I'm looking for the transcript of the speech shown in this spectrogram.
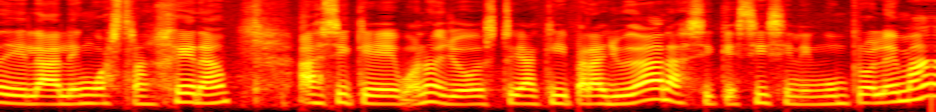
de la lengua extranjera. Así que bueno, yo estoy aquí para ayudar, así que sí, sin ningún problema.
